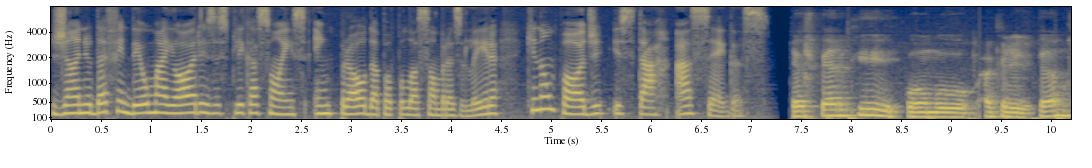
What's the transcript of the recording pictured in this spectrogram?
Jânio defendeu maiores explicações em prol da população brasileira que não pode estar às cegas. Eu espero que, como acreditamos,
